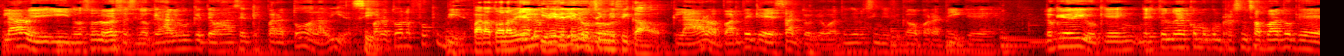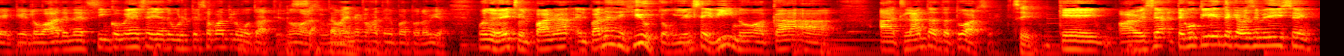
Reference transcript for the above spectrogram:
Claro, y, y no solo eso, sino que es algo que te vas a hacer que es para toda la vida. Sí. Para toda la fucking vida. Para toda la vida tiene que tener un significado. Claro, aparte que exacto, que va a tener un significado para ti. que Lo que yo digo, que esto no es como comprarse un zapato que, que lo vas a tener cinco meses, ya te aburriste el zapato y lo botaste. No, es una vaina que vas a tener para toda la vida. Bueno, de hecho, el pana, el pana es de Houston y él se vino acá a, a Atlanta a tatuarse. Sí. que a veces tengo clientes que a veces me dicen,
